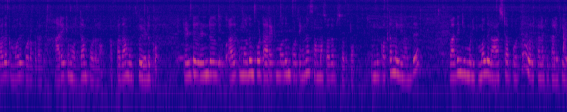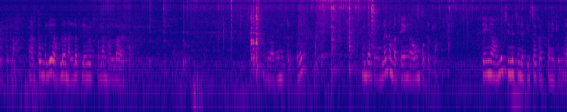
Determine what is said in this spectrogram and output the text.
வதக்கும் போது போடக்கூடாது. அரைக்கும் போது தான் போடணும். அப்போ தான் உப்பு எடுக்கும். ரெண்டு ரெண்டு வதக்கும் போதும் போட்டு அரைக்கும் போதும் போட்டிங்கன்னா செம்ம சொதப்பு சொதப்போம். இந்த கொத்தமல்லி வந்து வதங்கி முடிக்கும் போது லாஸ்ட்டாக போட்டு ஒரு கலக்கு கலக்கி எடுத்துக்கலாம். கொத்தமல்லி அவ்வளோ நல்ல ஃப்ளேவர்ஃபுல்லாக நல்லாயிருக்கும் இது வதங்கிட்டுருக்கு இந்த டைமில் நம்ம தேங்காவும் போட்டுக்கலாம். தேங்காய் வந்து சின்ன சின்ன பீஸாக கட் பண்ணிக்கோங்க.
